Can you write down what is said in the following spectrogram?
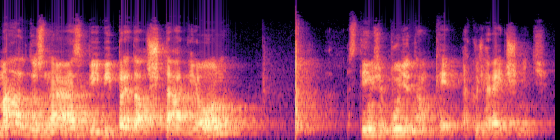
málo kto z nás by vypredal štádion s tým, že bude tam ke, akože rečniť.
